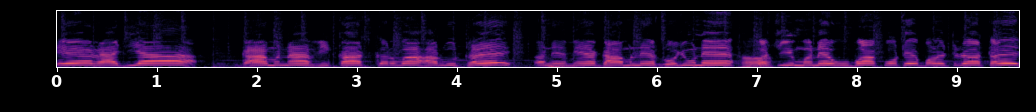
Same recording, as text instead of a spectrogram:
એ રાજ્યા ગામના વિકાસ કરવા સારું થઈ અને મેં ગામને જોયું ને પછી મને ઊભા કોઠે બળતરા થઈ.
